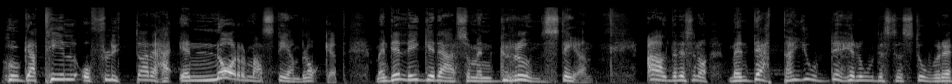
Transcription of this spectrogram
hugga till och flytta det här enorma stenblocket. Men det ligger där som en grundsten. Alldeles enorm. Men detta gjorde Herodes den store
